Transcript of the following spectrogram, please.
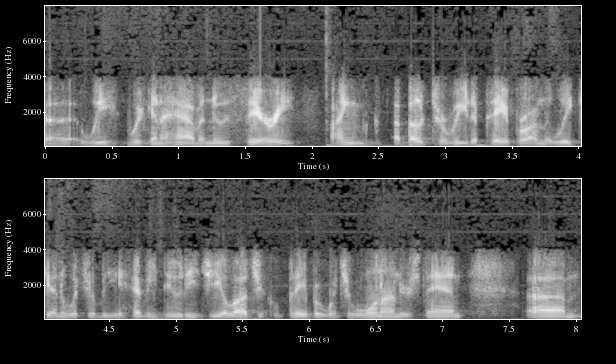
uh, we we're going to have a new theory. I'm about to read a paper on the weekend, which will be a heavy duty geological paper, which you won't understand. Um,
